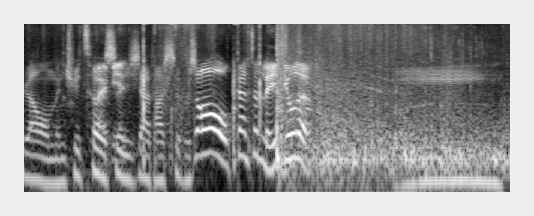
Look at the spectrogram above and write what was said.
让我们去测试一下他是不是哦。干这雷丢的，嗯，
